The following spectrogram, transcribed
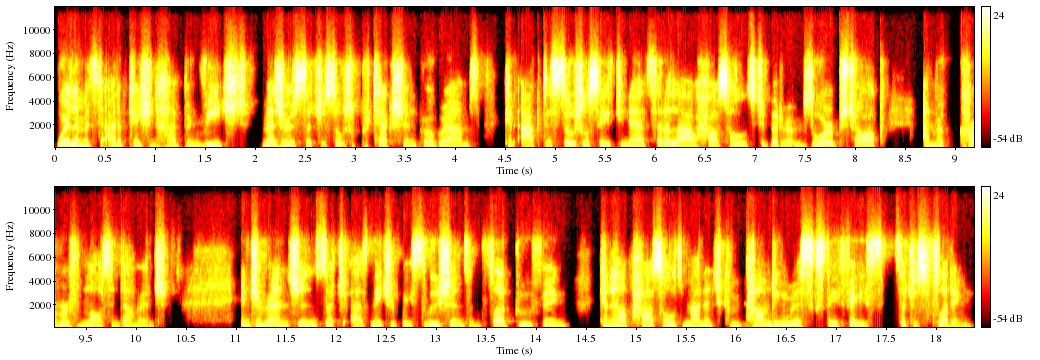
Where limits to adaptation have been reached, measures such as social protection programs can act as social safety nets that allow households to better absorb shock and recover from loss and damage. Interventions such as nature-based solutions and flood proofing can help households manage compounding risks they face, such as flooding.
